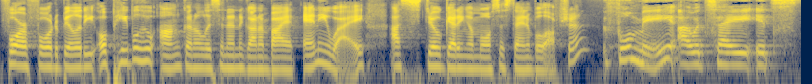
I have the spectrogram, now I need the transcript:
for affordability or people who aren't going to listen and are going to buy it anyway are still getting a more sustainable option? For me, I would say it's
